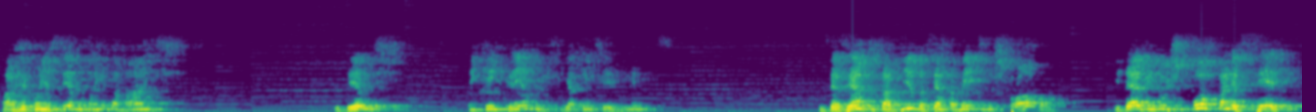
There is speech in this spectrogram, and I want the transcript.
para reconhecermos ainda mais o Deus em quem cremos e a quem servimos. Os desertos da vida certamente nos provam e devem nos fortalecer,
